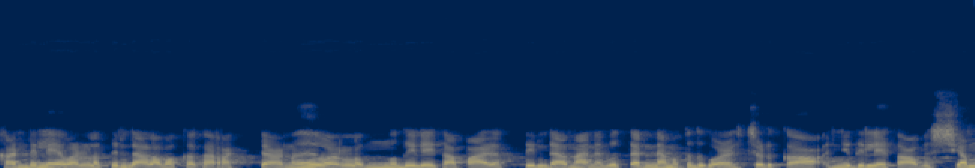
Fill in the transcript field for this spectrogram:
കണ്ടില്ലേ വെള്ളത്തിന്റെ അളവൊക്കെ കറക്റ്റ് ആണ്. വെള്ളമൊന്നും ഇതിലേക്ക് ആ പഴത്തിന്റെ ആ നനവ് തന്നെ നമുക്കിത് കുഴച്ചെടുക്കാം. ഇനി ഇതിലേക്ക് ആവശ്യം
